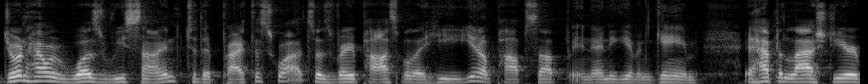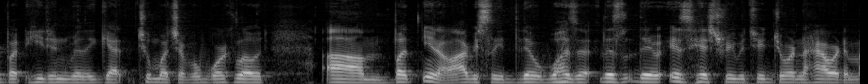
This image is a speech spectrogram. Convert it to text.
Jordan Howard was re-signed to the practice squad, so it's very possible that he you know pops up in any given game. It happened last year, but he didn't really get too much of a workload. Um, but you know, obviously there was a there is history between Jordan Howard and,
